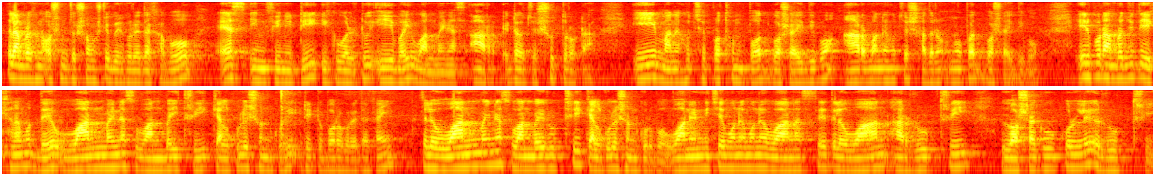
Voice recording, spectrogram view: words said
তাহলে আমরা এখন অসীমতক সমষ্টি বের করে দেখাবো। S infinity equal to a by one minus r এটা হচ্ছে সূত্রটা। এ মানে হচ্ছে প্রথম পদ, বসাই দিব। আর মানে হচ্ছে সাধারণ অনুপাত, বসাই দিব। এরপর আমরা যদি এখানের মধ্যে one minus one by three calculation করি, এটা একটু বড় করে দেখাই, তাহলে one minus one by root three calculation করব। ওয়ানের নিচে মনে মনে ওয়ান আসছে, তাহলে ওয়ান আর রুট থ্রি লসাগু করলে root three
